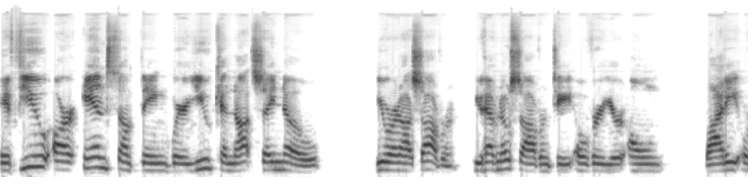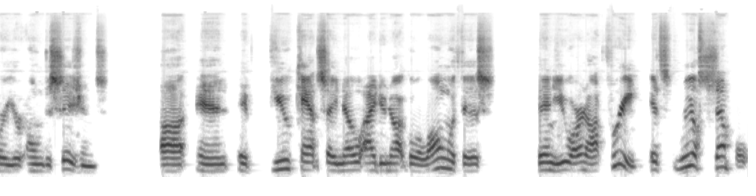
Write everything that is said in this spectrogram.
If you are in something where you cannot say no, you are not sovereign. You have no sovereignty over your own body or your own decisions. Uh, and if you can't say, no, I do not go along with this, then you are not free. It's real simple.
